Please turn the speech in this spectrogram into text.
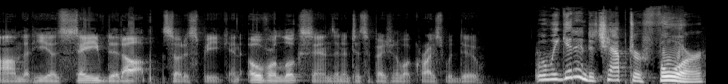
Um, that he has saved it up, so to speak, and overlooked sins in anticipation of what Christ would do. When we get into chapter four,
